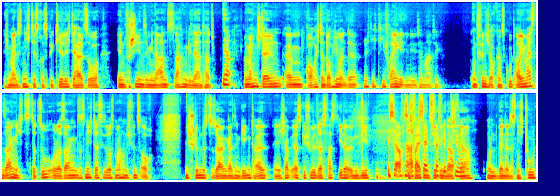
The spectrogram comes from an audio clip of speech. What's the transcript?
ich meine es nicht disrespektierlich, der halt so in verschiedenen Seminaren Sachen gelernt hat. Ja. An manchen Stellen ähm, brauche ich dann doch jemanden, der richtig tief reingeht in die Thematik. Und finde ich auch ganz gut. Aber die meisten sagen nichts dazu oder sagen das nicht, dass sie sowas machen. Und ich finde es auch nicht schlimm, das zu sagen. Ganz im Gegenteil. Ich habe eher das Gefühl, dass fast jeder irgendwie Ist ja auch eine Art weiterentwickeln darf. Selbstreflexion. Ja. Und wenn er das nicht tut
